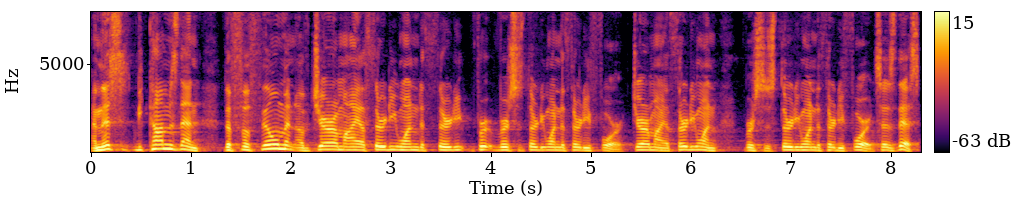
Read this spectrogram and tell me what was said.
And this becomes then the fulfillment of Jeremiah 31 to 30, verses 31 to 34. Jeremiah 31, verses 31 to 34. It says this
